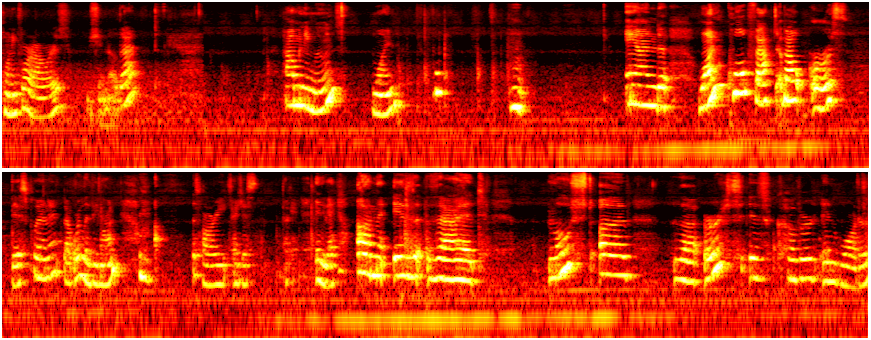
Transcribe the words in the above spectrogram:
24 hours. You should know that. How many moons? One. Boop. Hmm. and one cool fact about earth this planet that we're living on. Uh, sorry i just okay. Anyway um is that most of the earth is covered in water.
